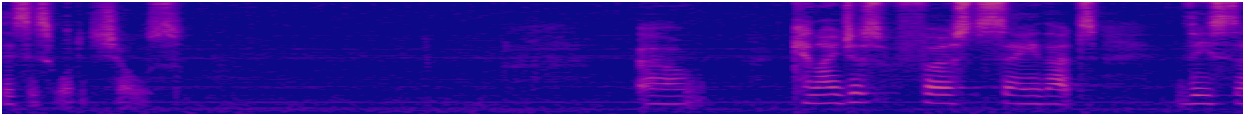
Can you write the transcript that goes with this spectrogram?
this is what it shows. Um, can I just first say that these uh,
